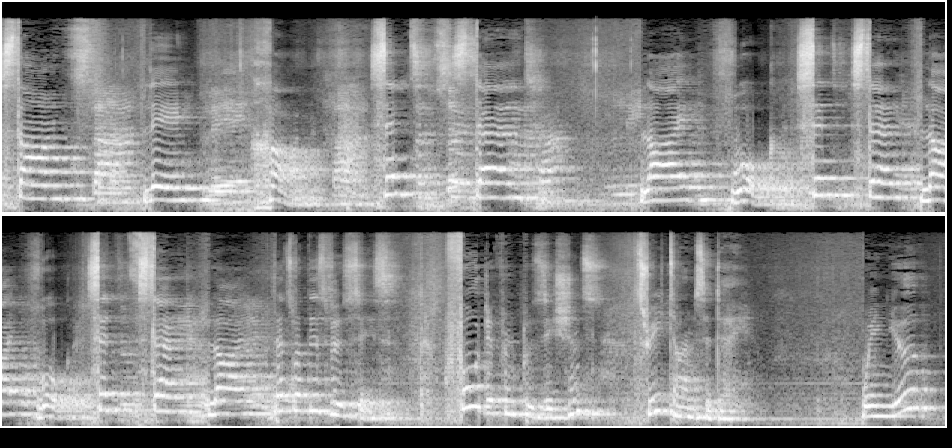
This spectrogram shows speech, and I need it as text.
staan, staan, lê, lê, gaan. gaan. Sit, stand, lie, walk. Sit, stand, lie, walk. Sit, stand, lie. That's what this verse says. Four different positions, three times a day. When you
